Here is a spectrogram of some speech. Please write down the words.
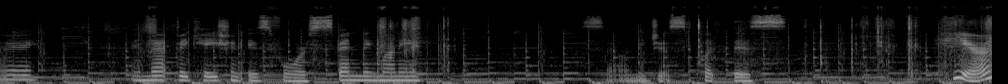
Okay. And that vacation is for spending money. So let me just put this here.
